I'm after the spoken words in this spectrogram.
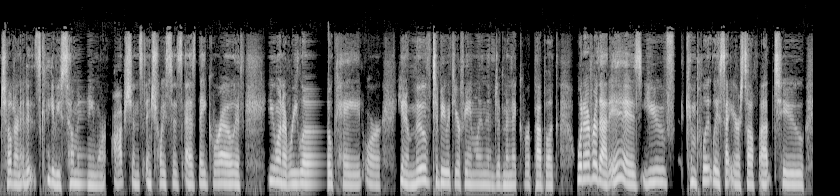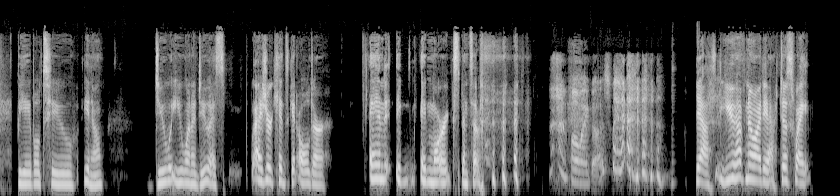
children and it's going to give you so many more options and choices as they grow. If you want to relocate or you know move to be with your family in the dominican republic whatever that is you've completely set yourself up to be able to you know do what you want to do as as your kids get older and, and more expensive. Oh my gosh. Yes you have no idea. Just wait.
